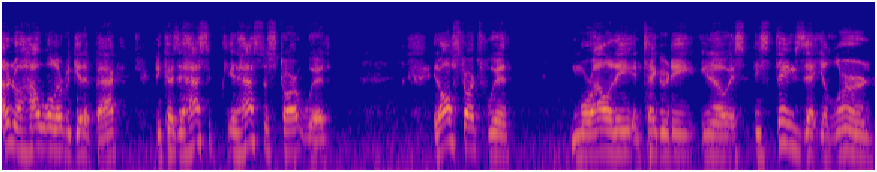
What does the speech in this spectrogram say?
I don't know how we'll ever get it back because it has to it has to start with. It all starts with morality, integrity. You know, it's these things that you learn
